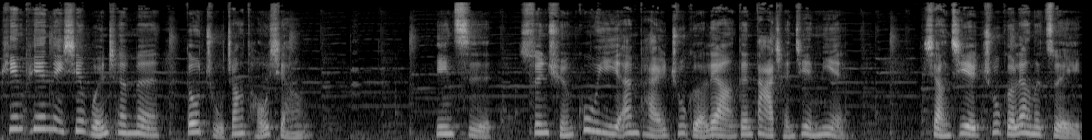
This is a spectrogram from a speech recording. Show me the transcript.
偏偏那些文臣们都主张投降，因此。孙权故意安排诸葛亮跟大臣见面，想借诸葛亮的嘴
